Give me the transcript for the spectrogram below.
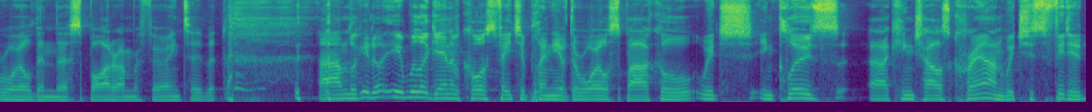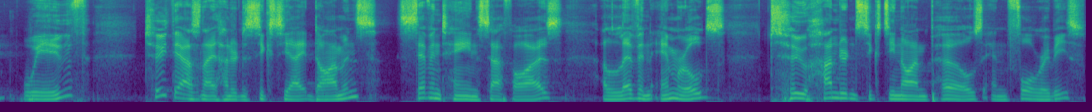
royal than the spider I'm referring to. But um, look, it, it will again, of course, feature plenty of the royal sparkle, which includes uh, King Charles' crown, which is fitted with 2,868 diamonds, 17 sapphires, 11 emeralds, 269 pearls, and four rubies.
